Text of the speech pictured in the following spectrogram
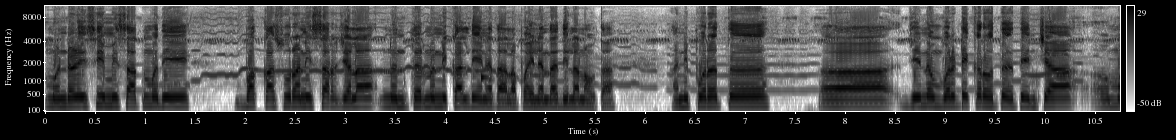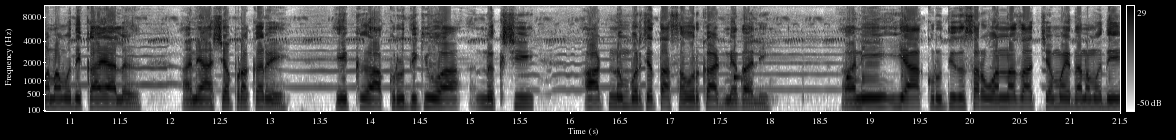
मंडळी सेमी सातमध्ये बक्कासूर आणि सर्जाला नंतरनं निकाल देण्यात आला. पहिल्यांदा दिला नव्हता. आणि परत जे नंबर टेकर होतं त्यांच्या मनामध्ये काय आलं? आणि अशा प्रकारे एक आकृती किंवा नक्षी आठ नंबरच्या तासावर काढण्यात आली. आणि या आकृतीचं सर्वांनाच आजच्या मैदानामध्ये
